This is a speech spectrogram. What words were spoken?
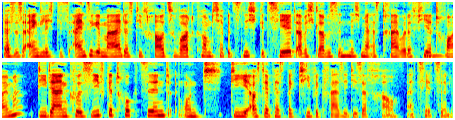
Das ist eigentlich das einzige Mal, dass die Frau zu Wort kommt. Ich habe jetzt nicht gezählt, aber ich glaube, es sind nicht mehr als drei oder vier mhm. Träume, die dann kursiv gedruckt sind und die aus der Perspektive quasi dieser Frau erzählt sind.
